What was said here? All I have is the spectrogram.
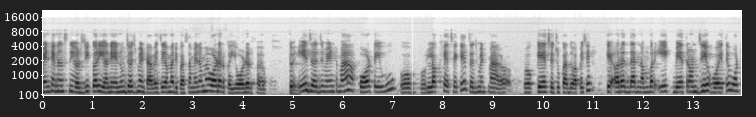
મેન્ટેનન્સની અરજી કરી અને એનું જજમેન્ટ આવે જે અમારી પાસે. એને અમે ઓર્ડર કહીએ ઓર્ડર થયો. તો એ જજમેન્ટમાં કોર્ટ એવું લખે છે કે જજમેન્ટમાં કે છે ચુકાદો આપે છે કે અરજદાર નંબર એક બે ત્રણ જે હોય તે વોટ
